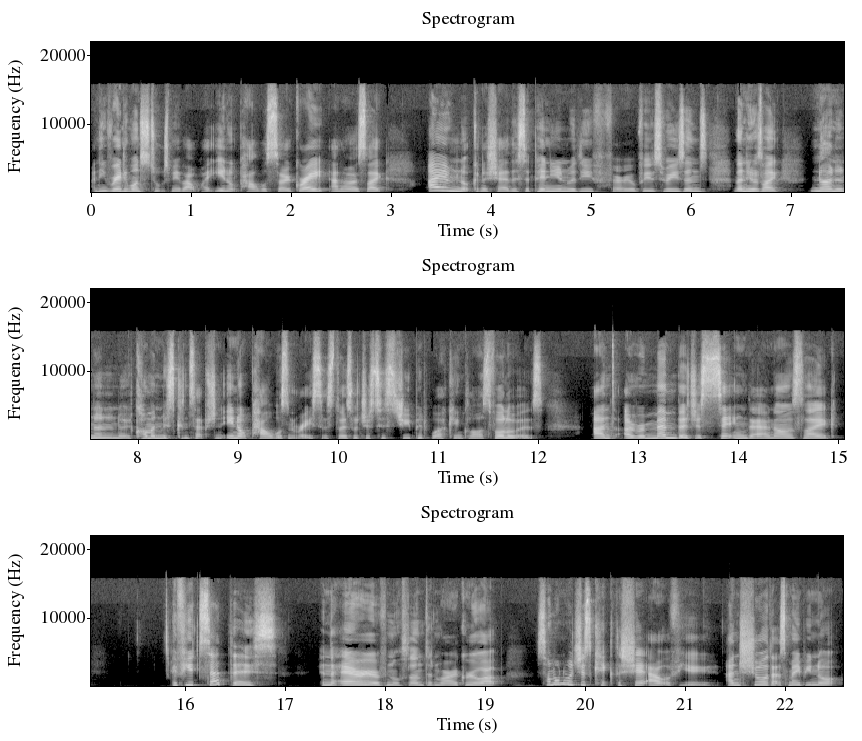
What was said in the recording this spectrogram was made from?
And he really wanted to talk to me about why Enoch Powell was so great. And I was like, I am not going to share this opinion with you for very obvious reasons. And then he was like, no, no, no, no, no. Common misconception. Enoch Powell wasn't racist. Those were just his stupid working class followers. And I remember just sitting there and I was like, if you'd said this in the area of North London where I grew up, someone would just kick the shit out of you. And sure, that's maybe not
